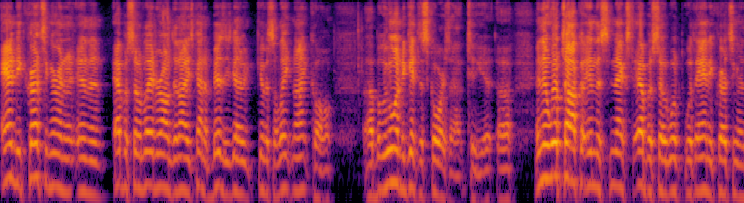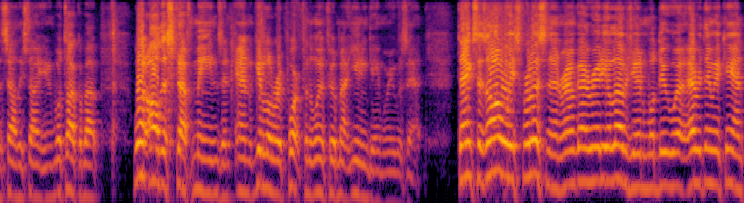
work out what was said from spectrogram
Andy Kretzinger in, a, in, an episode later on tonight. He's kind of busy. He's going to give us a late night call. Uh, but we wanted to get the scores out to you. Uh, and then we'll talk in this next episode with, Andy Kretzinger and the Southeast Union. We'll talk about what all this stuff means and, and get a little report from the Winfield Mount Union game where he was at. Thanks as always for listening. Round Guy Radio loves you, and we'll do uh, everything we can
